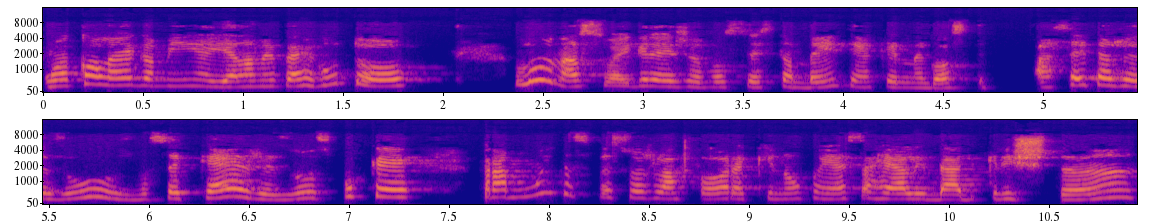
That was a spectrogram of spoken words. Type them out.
uma colega minha e ela me perguntou Lu, na sua igreja vocês também têm aquele negócio de aceita Jesus, você quer Jesus? Porque para muitas pessoas lá fora que não conhecem a realidade cristã,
